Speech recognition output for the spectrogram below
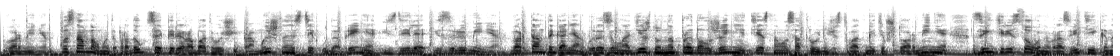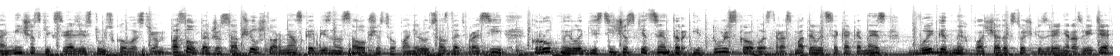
в Армению. В основном это продукция перерабатывающей промышленности, удобрения, изделия из алюминия. Вартан Таганян выразил надежду на продолжение тесного сотрудничества, отметив, что Армения заинтересована в развитии экономических связей с Тульской областью. Посол также сообщил, что армянское бизнес-сообщество планирует создать в России крупный логистический центр, и Тульская область рассматривается как одна из выгодных площадок с точки зрения развития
